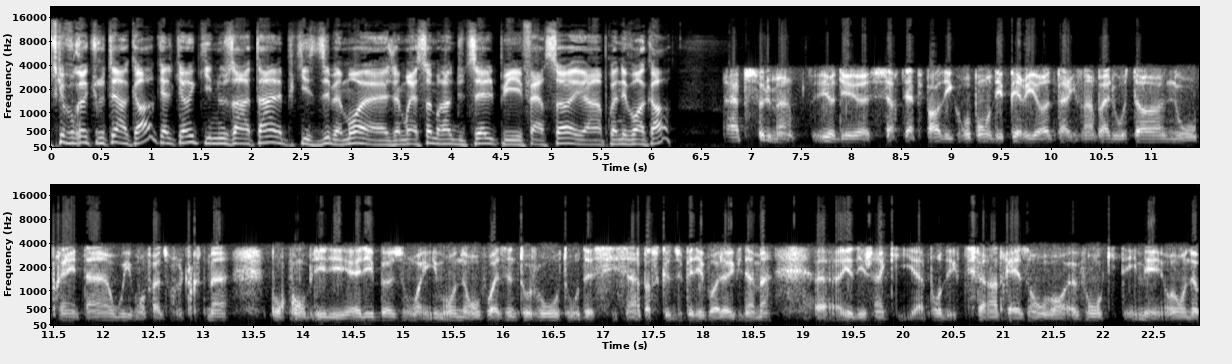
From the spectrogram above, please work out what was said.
Est-ce que vous recrutez encore quelqu'un qui nous entend et qui se dit ben moi euh, j'aimerais ça me rendre utile puis faire ça et en prenez-vous encore? Absolument. Il y a des, euh, la plupart des groupes ont des périodes, par exemple à l'automne ou au printemps, où ils vont faire du recrutement pour combler les, besoins. On, on, voisine toujours autour de 600 parce que du bénévolat, évidemment, euh, il y a des gens qui, euh, pour des différentes raisons, vont, quitter, mais on a,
